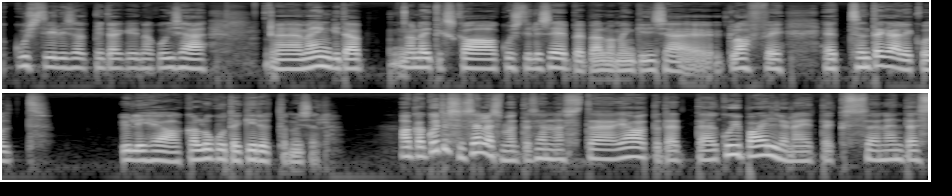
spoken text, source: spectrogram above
akustiliselt midagi nagu ise äh, mängida, no näiteks ka akustilise EP peal ma mängin ise klahvi, et see on tegelikult ülihea ka lugude kirjutamisel aga kuidas sa selles mõttes ennast äh, jaotad, et äh, kui palju näiteks nendes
